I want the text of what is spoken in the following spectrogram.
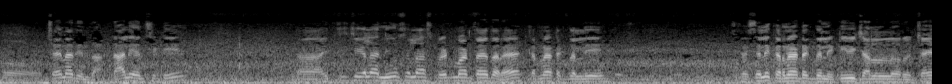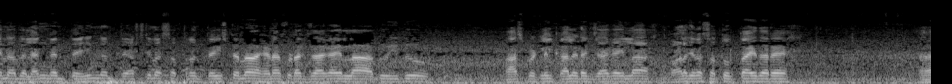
ಆ, ಚೈನಾದಿಂದ ಡಾಲಿಯನ್ ಸಿಟಿ ಆ, ಇತ್ತೀಚೆಗೆಲ್ಲ ನ್ಯೂಸ್ ಎಲ್ಲ ಸ್ಪ್ರೆಡ್ ಮಾಡ್ತಾ ಇದ್ದಾರೆ ಕರ್ನಾಟಕದಲ್ಲಿ ಸ್ಪೆಷಲಿ ಕರ್ನಾಟಕದಲ್ಲಿ ಟಿವಿ ಚಾನಲ್ನವರು ಚೈನಾದಲ್ಲಿ ಹಂಗಂತೆ ಹಿಂಗಂತೆ ಅಷ್ಟು ಜನ ಸತ್ರಂತೆ ಇಷ್ಟು ಜನ ಹೆಣ ಸುಡಕ್ ಜಾಗ ಇಲ್ಲ ಅದು ಇದು ಹಾಸ್ಪಿಟ್ಲಲ್ಲಿ ಕಾಲಿಡಕ್ ಜಾಗ ಇಲ್ಲ. ಬಹಳ ಜನ ಸತ್ತೋಗ್ತಾ ಇದ್ದಾರೆ. ಆ,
